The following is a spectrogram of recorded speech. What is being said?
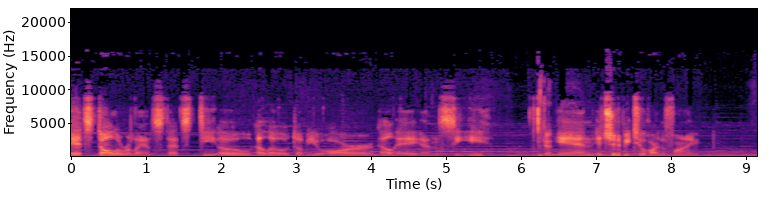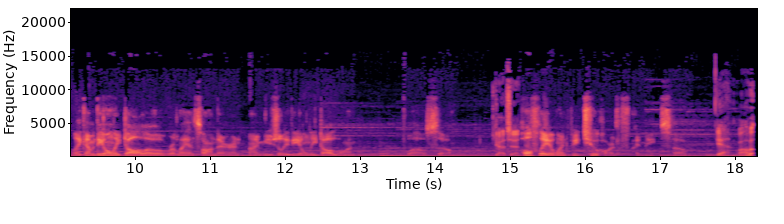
It's Dollow Rlance. That's D O L O W R L A N C E. Okay. And it shouldn't be too hard to find. Like I'm the only Dollow Rlance on there, and I'm usually the only Dollow on well. So Gotcha. hopefully it wouldn't be too hard to find me. So Yeah, well, I'll,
